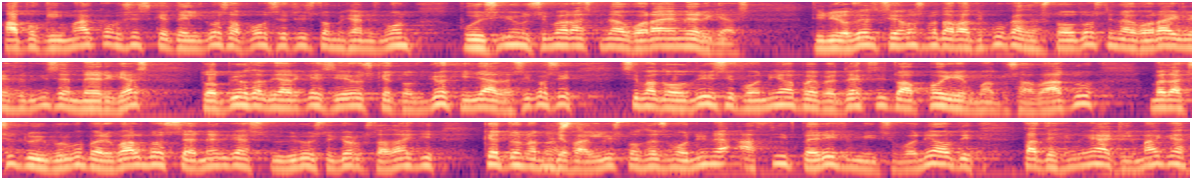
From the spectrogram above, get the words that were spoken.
αποκλιμάκωσης και τελικώς απόσυρσης των μηχανισμών που ισχύουν σήμερα στην αγορά ενέργειας. Την υιοθέτηση ενός μεταβατικού καθεστώτος στην αγορά ηλεκτρικής ενέργειας, το οποίο θα διαρκέσει έως και το 2020, σηματοδοτεί η συμφωνία που επετέφθη το απόγευμα του Σαββάτου μεταξύ του Υπουργού Περιβάλλοντος της Ενέργειας του κ. Γιώργου Σταδάκη και των επικεφαλής των θεσμών. Είναι αυτή η περίφημη συμφωνία ότι τα τεχνικά κλιμάκια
